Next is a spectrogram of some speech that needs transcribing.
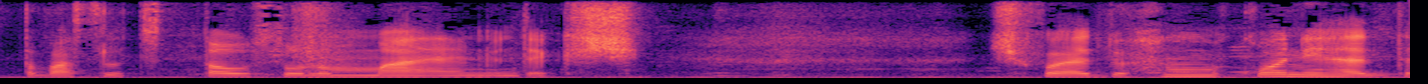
الطباصل التواصل والماعن وداكشي شوفوا هادو حمقوني هاد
